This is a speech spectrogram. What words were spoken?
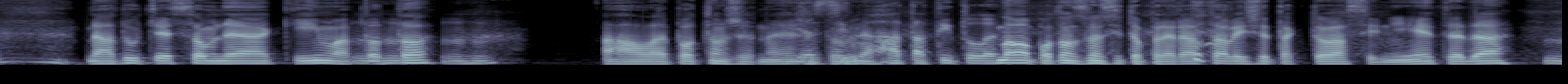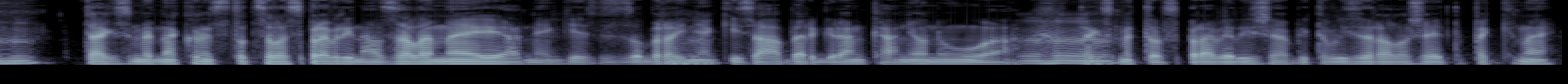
nad útesom nejakým a toto. Mhm. Ale potom, že ne, že to... Na hata title. No, potom sme si to prerátali, že tak to asi nie teda. Mhm. Tak sme nakoniec to celé spravili na zelenej a niekde zobrali Mhm. nejaký záber Grand Canyonu a tak sme to spravili, že aby to vyzeralo, že je to pekné.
